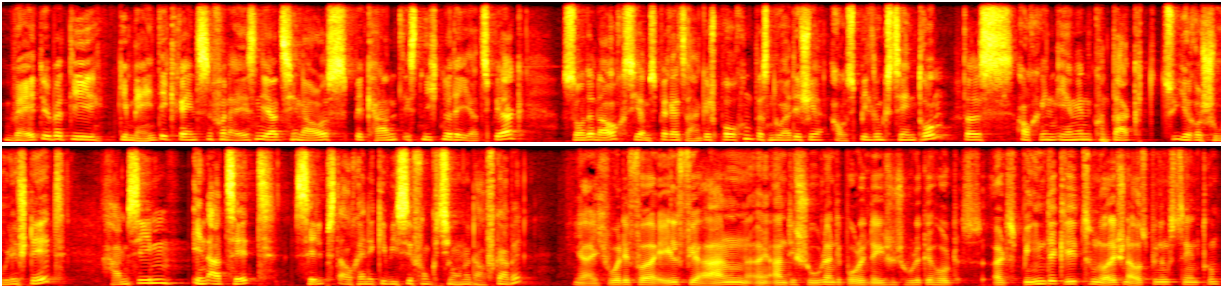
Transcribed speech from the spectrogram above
Weit über die Gemeindegrenzen von Eisenerz hinaus bekannt ist nicht nur der Erzberg, sondern auch, Sie haben es bereits angesprochen, das nordische Ausbildungszentrum, das auch in engen Kontakt zu Ihrer Schule steht. Haben Sie im NAZ selbst auch eine gewisse Funktion und Aufgabe? Ja, ich wurde vor elf Jahren äh, an die Schule, an die Polytechnischen Schule geholt, als Bindeglied zum Nordischen Ausbildungszentrum.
